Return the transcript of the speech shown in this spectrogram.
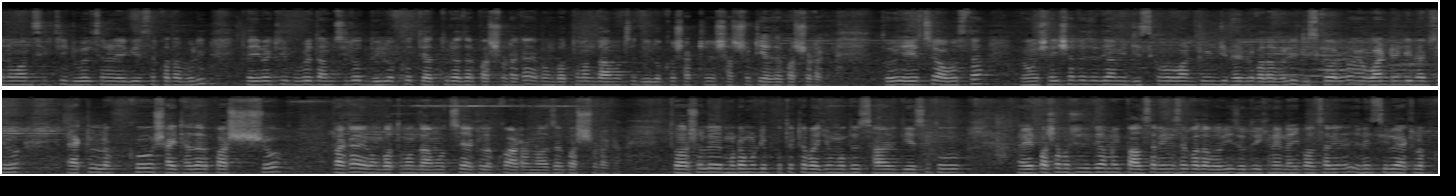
N one sixty dual channel এবিএসের কথা বলি, তো এই বাইকটির পূর্বের দাম ছিল দুই লক্ষ তিয়াত্তর হাজার পাঁচশো টাকা এবং বর্তমান দাম হচ্ছে দুই লক্ষ ষাট সাতষট্টি হাজার পাঁচশো টাকা। তো এই হচ্ছে অবস্থা এবং সেই সাথে যদি আমি ডিসকভার ওয়ান টোয়েন্টি ফাইভের কথা বলি ডিসকভার ওয়ান টোয়েন্টি ফাইভ ছিল এক লক্ষ ষাট হাজার পাঁচশো টাকা এবং বর্তমান দাম হচ্ছে এক লক্ষ আটান্ন হাজার পাঁচশো টাকা। তো আসলে মোটামুটি প্রত্যেকটা বাইকের মধ্যে ছাড় দিয়েছে, তো এর পাশাপাশি যদি আমি পালসার এনএসের কথা বলি, যদি এখানে নাই, পালসার এনএস ছিল এক লক্ষ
